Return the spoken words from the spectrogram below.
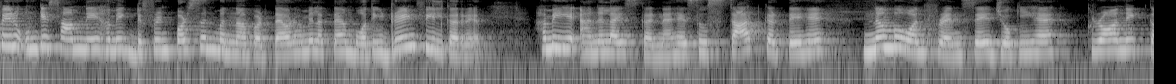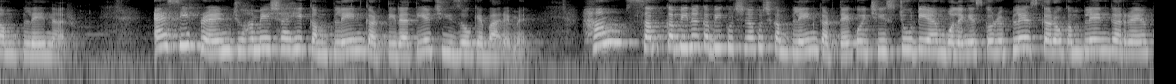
फिर उनके सामने हमें एक डिफरेंट पर्सन बनना पड़ता है और हमें लगता है हम बहुत ही ड्रेन फील कर रहे हैं। हमें ये एनालाइज करना है। सो so, स्टार्ट करते हैं नंबर वन फ्रेंड से जो कि है क्रॉनिक कंप्लेनर ऐसी फ्रेंड जो हमेशा ही कंप्लेन करती रहती है चीज़ों के बारे में। हम सब कभी ना कभी कुछ ना कुछ कंप्लेन करते हैं। कोई चीज़ टूटी है, हम बोलेंगे, इसको रिप्लेस करो कंप्लेन कर रहे हैं।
